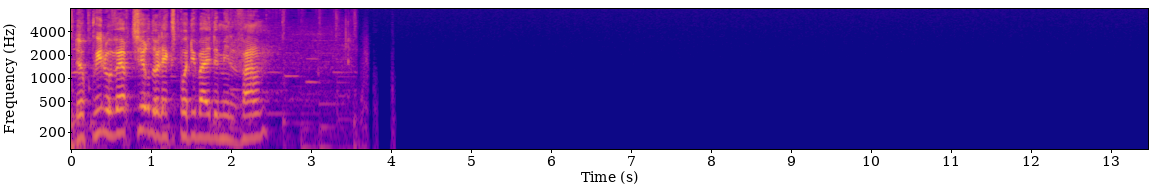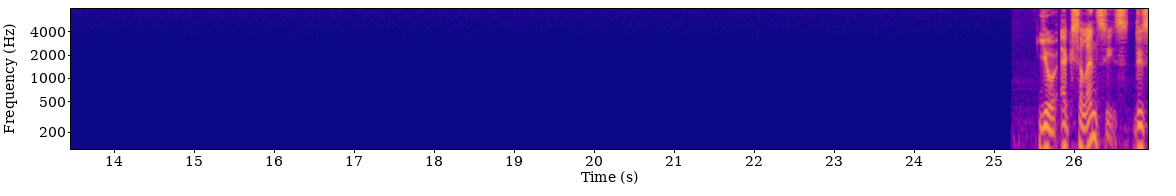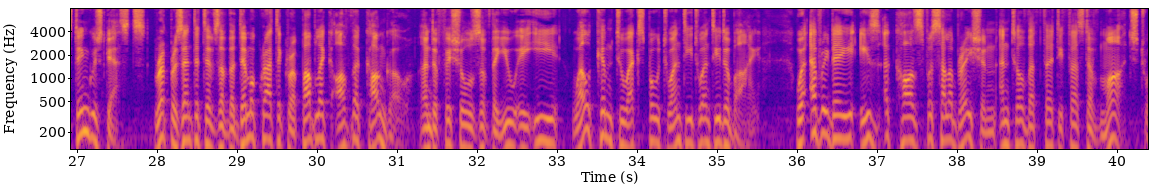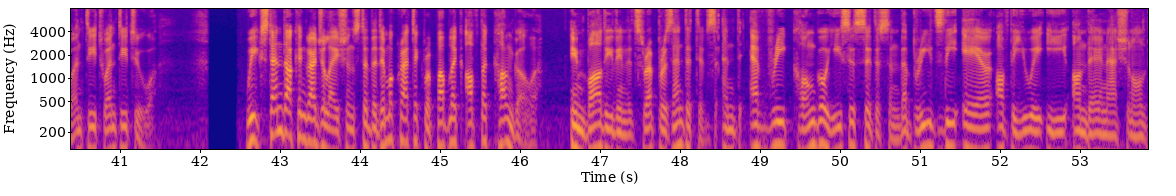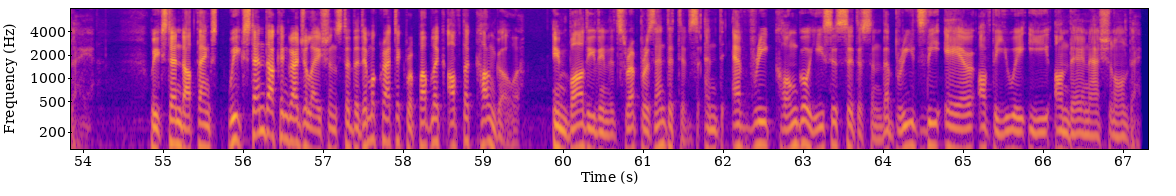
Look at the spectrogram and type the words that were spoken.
Depuis l'ouverture de l'Expo Dubaï 2020, Your Excellencies, distinguished guests, representatives of the Democratic Republic of the Congo, and officials of the UAE, welcome to Expo 2020 Dubai, where every day is a cause for celebration until the 31st of March 2022. We extend our congratulations to the Democratic Republic of the Congo, embodied in its representatives and every Congolese citizen that breathes the air of the UAE on their national day. We extend our thanks, we extend our congratulations to the Democratic Republic of the Congo, embodied in its representatives and every Congolese citizen that breathes the air of the UAE on their national day.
